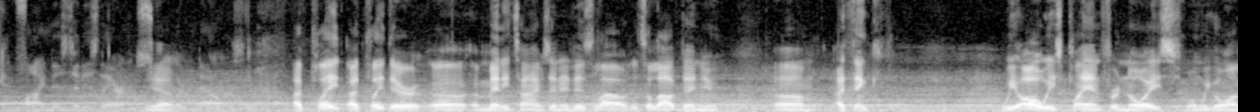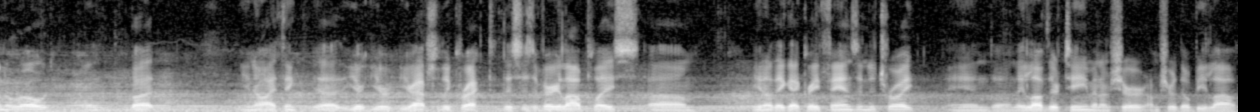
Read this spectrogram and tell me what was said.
confined as it is there and it's Yeah. smaller than Dallas. I've played I played there uh, many times, and it is loud. It's a loud venue. Um, I think we always plan for noise when we go on the road, and, but you know I think uh, you're, you're you're absolutely correct. This is a very loud place. Um, you know they got great fans in Detroit, and uh, they love their team, and I'm sure I'm sure they'll be loud.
